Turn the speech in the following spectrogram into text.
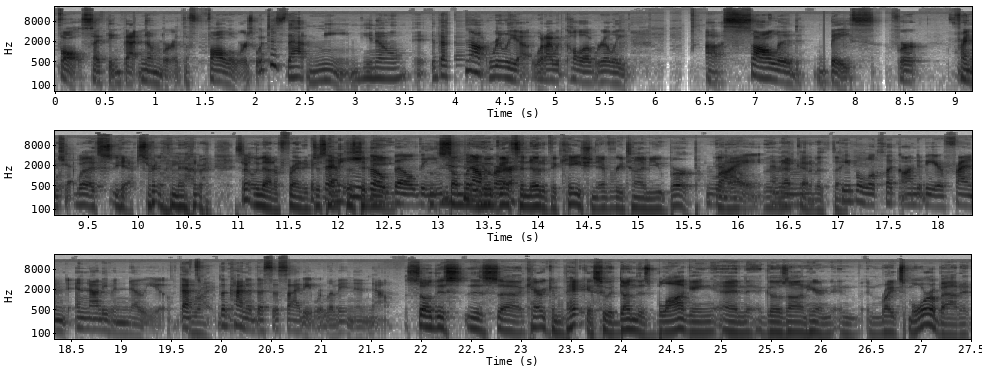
false. I think that number, the followers. What does that mean? You know, it, that's not really a, what I would call a really uh, solid base for friendship. Well, it's yeah, certainly not a, certainly not a friend. It It's just happens to be ego-building somebody number. who gets a notification every time you burp. you know, right, that I mean, kind of a thing. People will click on to be your friend and not even know you. That's Right. the kind of the society we're living in now. so this this uh, Kari Kampakis, who had done this blogging and goes on here and, and, and writes more about it,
